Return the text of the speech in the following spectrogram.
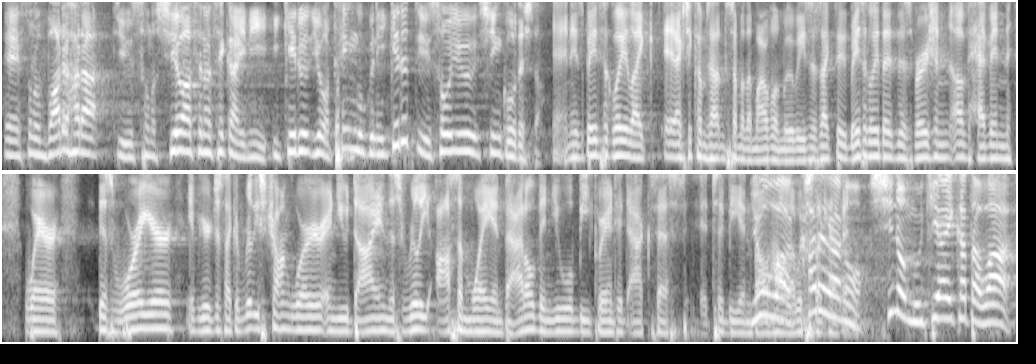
えーそのバルハラっていうその幸せな世界に行ける要は天国に行けるっていうそういう信仰でした Yeah, and it's basically like it actually comes out in some of the Marvel movies. It's like basically this version of heaven where this warrior, if you're just like a really strong warrior and you die in this really awesome way in battle, then you will be granted access to be in 要 Valhalla, は which is 彼 like ら heaven. の死の向き合い方は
